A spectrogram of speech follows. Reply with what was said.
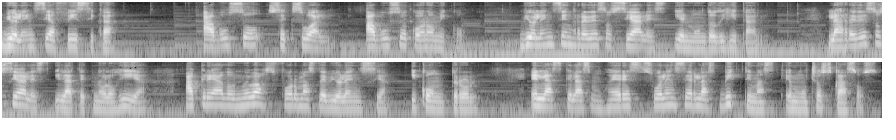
violencia física, abuso sexual, abuso económico, violencia en redes sociales y el mundo digital. Las redes sociales y la tecnología ha creado nuevas formas de violencia y control en las que las mujeres suelen ser las víctimas en muchos casos.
